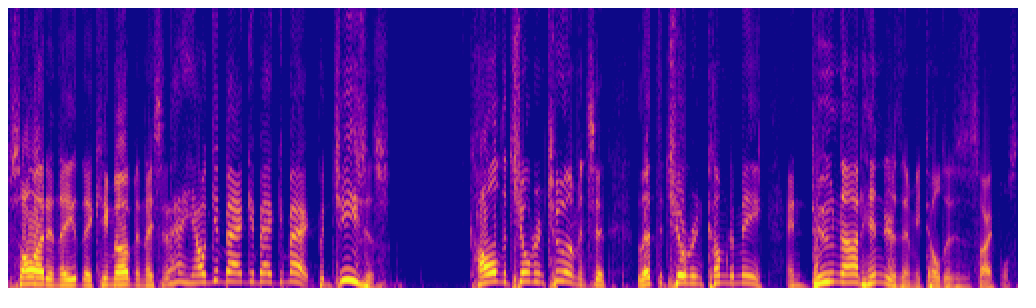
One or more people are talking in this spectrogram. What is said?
saw it and they, they came up and they said, Hey, y'all get back, get back, get back. But Jesus called the children to him and said, Let the children come to me and do not hinder them, he told his disciples.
